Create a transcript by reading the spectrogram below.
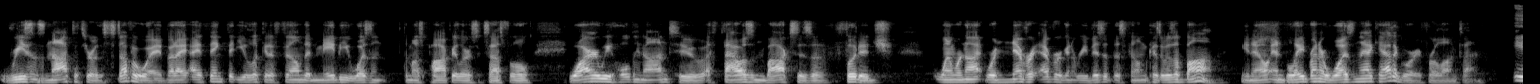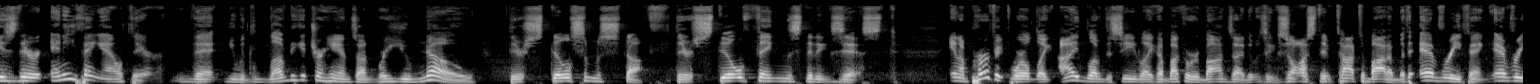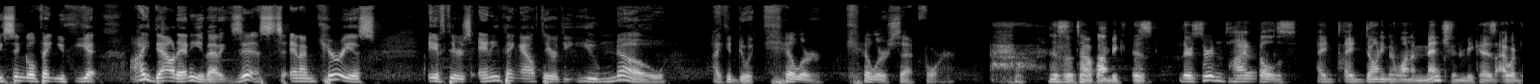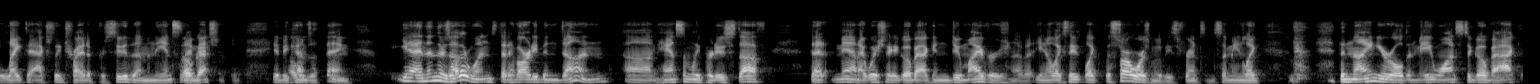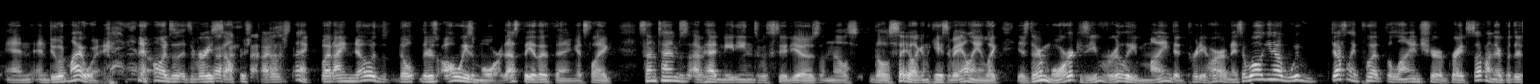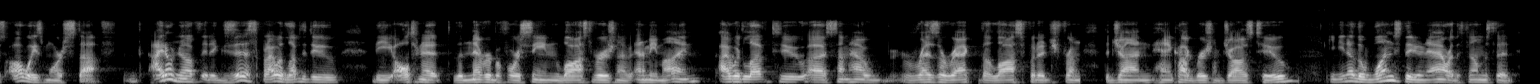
reasons not to throw the stuff away. But I, I, think that you look at a film that maybe wasn't the most popular or successful. Why are we holding on to a thousand boxes of footage when we're not? We're never ever going to revisit this film because it was a bomb, you know. And Blade Runner was in that category for a long time. Is there anything out there that you would love to get your hands on where you know there's still some stuff, there's still things that exist? in a perfect world, like I'd love to see like a Buckaroo Banzai that was exhaustive top to bottom with everything, every single thing you could get. I doubt any of that exists. And I'm curious if there's anything out there that you know I could do a killer, killer set for. This is a tough one because there's certain titles I, I don't even want to mention because I would like to actually try to pursue them. And the instant okay. I mention it, it becomes okay. a thing. Yeah, and then there's other ones that have already been done, um, handsomely produced stuff that man, I wish I could go back and do my version of it. You know, like say like the Star Wars movies, for instance. I mean, like the nine year old in me wants to go back and and do it my way. you know, it's, it's a very selfish, childish thing. But I know there's always more. That's the other thing. It's like sometimes I've had meetings with studios and they'll they'll say like in the case of Alien, like, is there more? Because you've really minded pretty hard. And I said, well, you know, we've definitely put the lion's share of great stuff on there, but there's always more stuff. I don't know if it exists, but I would love to do the alternate, the never before seen lost version of Enemy Mine. I would love to uh, somehow resurrect the lost footage from the John Hancock version of Jaws 2. And, you know, the ones they do now are the films that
